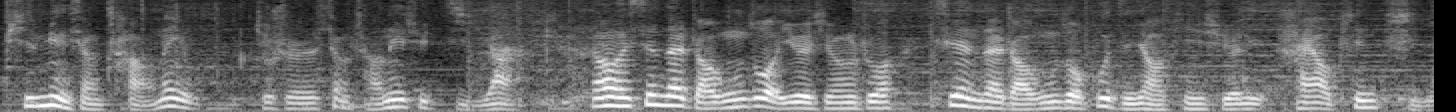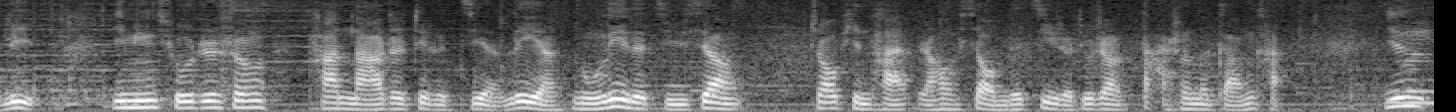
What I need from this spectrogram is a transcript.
拼命向场内，就是向场内去挤呀。然后现在找工作，一位学生说：“现在找工作不仅要拼学历，还要拼体力。”一名求职生他拿着这个简历啊，努力的挤向招聘台，然后向我们的记者就这样大声的感慨。因为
